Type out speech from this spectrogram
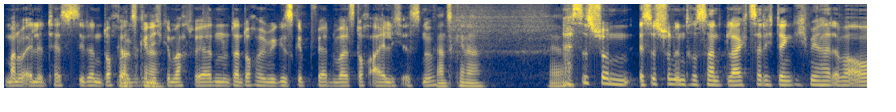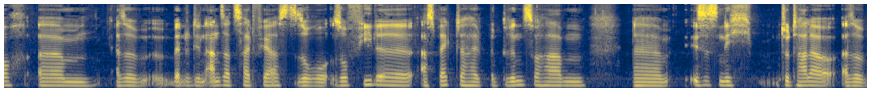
manuelle Tests, die dann doch Ganz irgendwie genau. nicht gemacht werden und dann doch irgendwie geskippt werden, weil es doch eilig ist. Ne? Ganz genau. Ja. Es ist schon, es ist schon interessant. Gleichzeitig denke ich mir halt aber auch, ähm, also wenn du den Ansatz halt fährst, so so viele Aspekte halt mit drin zu haben, ähm, ist es nicht totaler, also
